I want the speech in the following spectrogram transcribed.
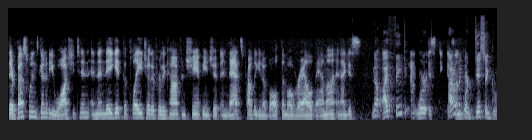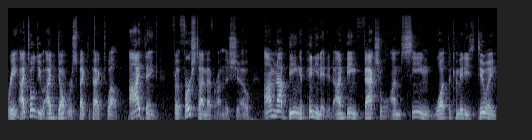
their best win's going to be Washington and then they get to play each other for the conference championship and that's probably going to vault them over Alabama and I just No, I think I we're. think I don't think we're disagreeing. I told you I don't respect the Pac-12. I think for the first time ever on this show, I'm not being opinionated. I'm being factual. I'm seeing what the committee's doing,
